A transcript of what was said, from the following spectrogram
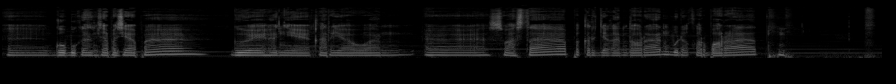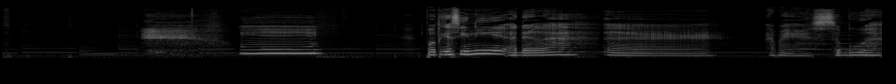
Eh, gue bukan siapa-siapa. Gue hanya karyawan eh, swasta, pekerja kantoran, budak korporat. hmm, podcast ini adalah eh, apa ya? Sebuah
